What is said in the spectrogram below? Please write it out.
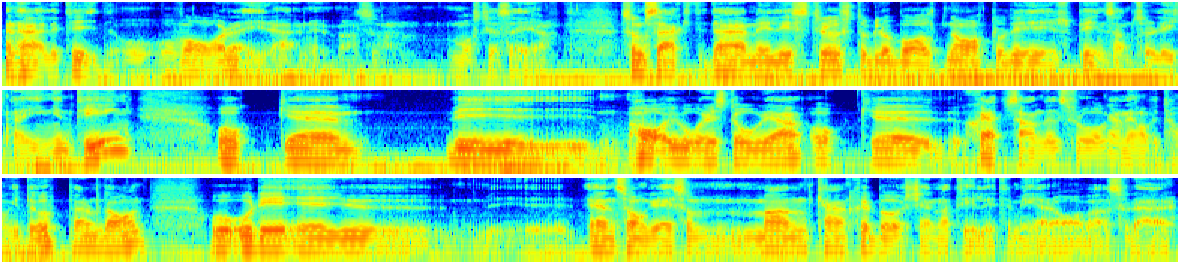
en härlig tid att, att vara i det här nu alltså, måste jag säga. Som sagt, det här med Listrust och globalt NATO, det är ju så pinsamt så det liknar ingenting. Och eh, vi har ju vår historia och eh, skeppshandelsfrågan har vi tagit upp häromdagen. Och, och det är ju eh, en sån grej som man kanske bör känna till lite mer av. Alltså det här,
